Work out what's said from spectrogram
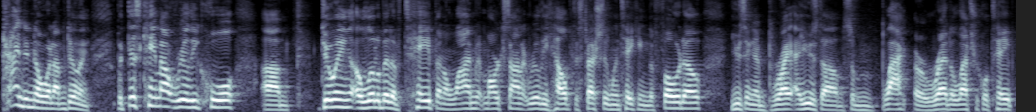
kind of know what I'm doing. But this came out really cool. Um, doing a little bit of tape and alignment marks on it really helped, especially when taking the photo. Using a bright, I used um, some black or red electrical tape.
